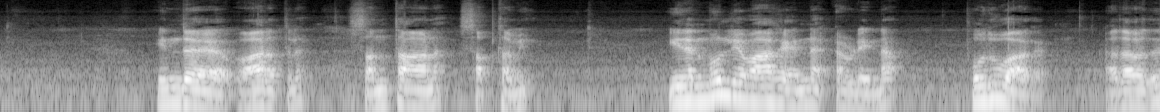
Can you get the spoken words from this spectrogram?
இந்த வாரத்தில் சந்தான சப்தமி. இதன் மூலியமாக என்ன அப்படின்னா பொதுவாக அதாவது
